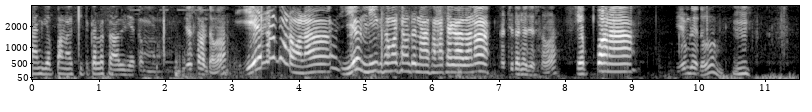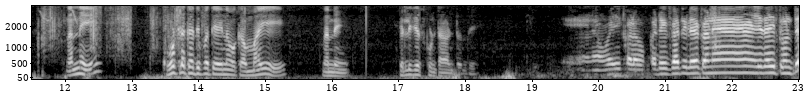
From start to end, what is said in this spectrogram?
నాకు చెప్పాను సిటికల్లో సాల్వ్ చేద్దాం మనం. చేస్తా ఉంటావా ఏందనుకోవడమనా ఏం నీకు సమస్య ఉంటే నా సమస్య కాదనా? ఖచ్చితంగా చేస్తావా? చెప్పానా? ఏం లేదు. నన్ను కోట్లకు అధిపతి అయిన ఒక అమ్మాయి నన్ను పెళ్ళి చేసుకుంటా అంటుంది. ఇక్కడ ఒక్కటి గతి లేకనే ఇదైతుంటే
